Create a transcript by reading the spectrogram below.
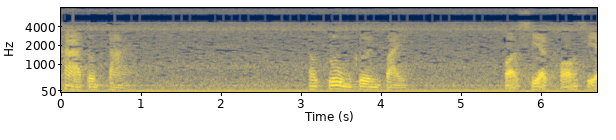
ฆ่าตนตายเรากลุ้มเกินไป ราะเสียของเสีย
